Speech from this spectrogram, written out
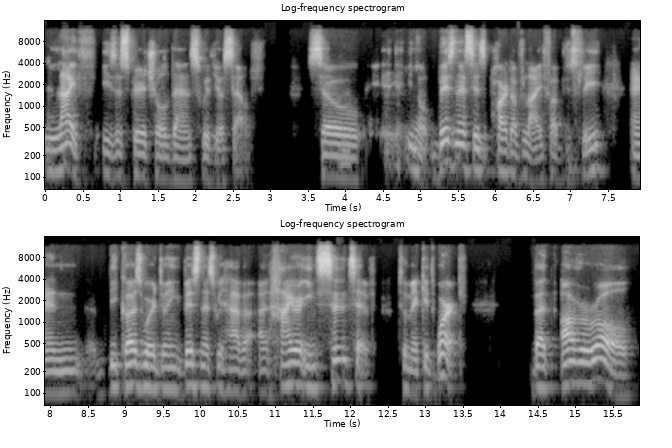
life is a spiritual dance with yourself. So, you know, business is part of life, obviously. And because we're doing business, we have a, a higher incentive to make it work. But overall,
